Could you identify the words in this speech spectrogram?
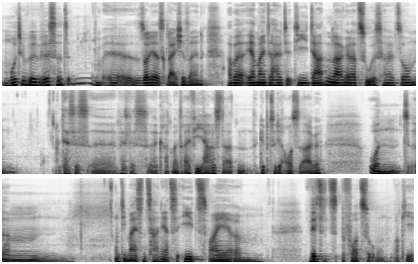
Multiple Visit, äh, soll ja das gleiche sein. Aber er meinte halt, die Datenlage dazu ist halt so, dass es, äh, was äh, gerade mal drei, vier Jahresdaten gibt zu der Aussage. Und, ähm, und die meisten Zahnärzte eh zwei ähm, Visits bevorzugen. Okay,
